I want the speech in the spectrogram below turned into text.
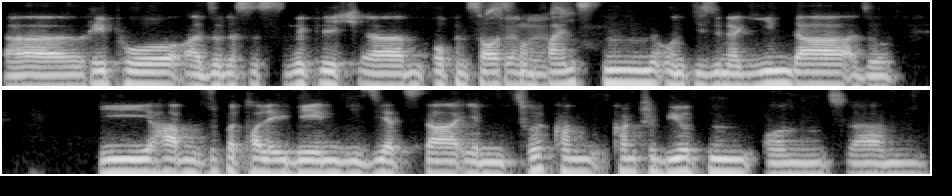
äh, Repo. Also das ist wirklich ähm, Open Source Sehr vom nice. Feinsten und die Synergien da. Also die haben super tolle Ideen, die sie jetzt da eben zurückcontributen und ähm,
